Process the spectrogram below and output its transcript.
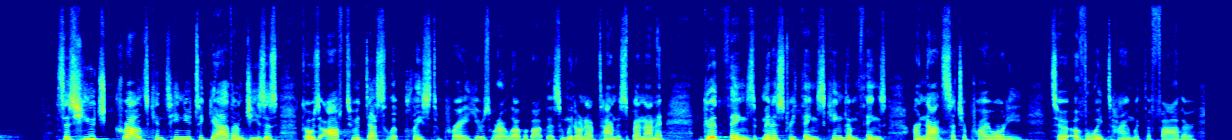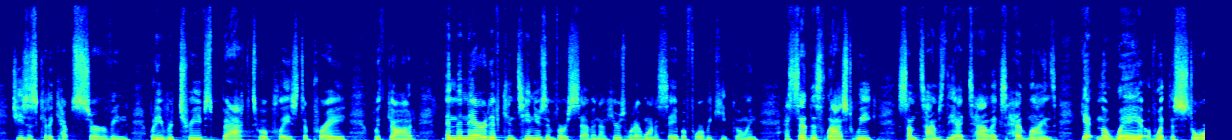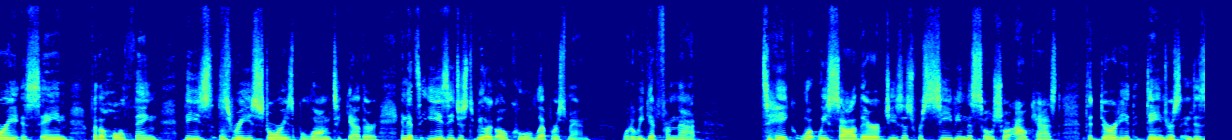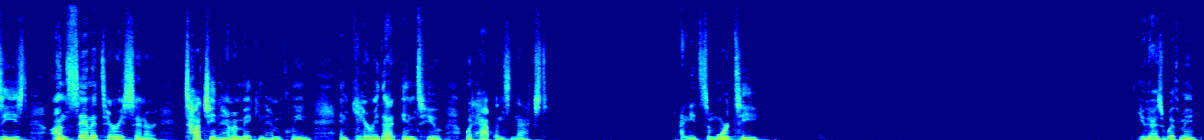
It says huge crowds continue to gather, and Jesus goes off to a desolate place to pray. Here's what I love about this, and we don't have time to spend on it. Good things, ministry things, kingdom things are not such a priority to avoid time with the Father. Jesus could have kept serving, but he retrieves back to a place to pray with God. And the narrative continues in verse 7. Now, here's what I want to say before we keep going. I said this last week. Sometimes the italics headlines get in the way of what the story is saying for the whole thing. These three stories belong together, and it's easy just to be like, oh, cool, leprous man. What do we get from that? Take what we saw there of Jesus receiving the social outcast, the dirty, the dangerous, and diseased, unsanitary sinner, touching him and making him clean, and carry that into what happens next. I need some more tea. You guys with me?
